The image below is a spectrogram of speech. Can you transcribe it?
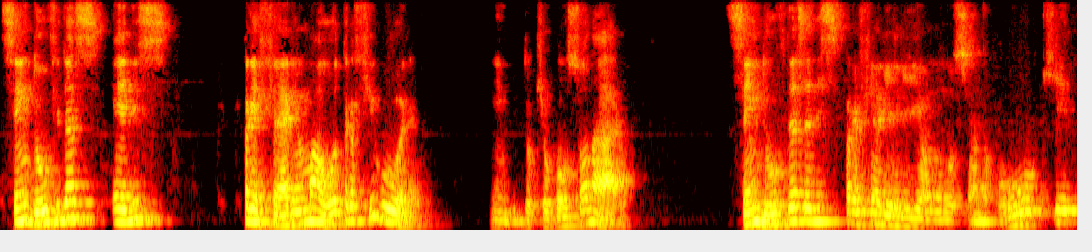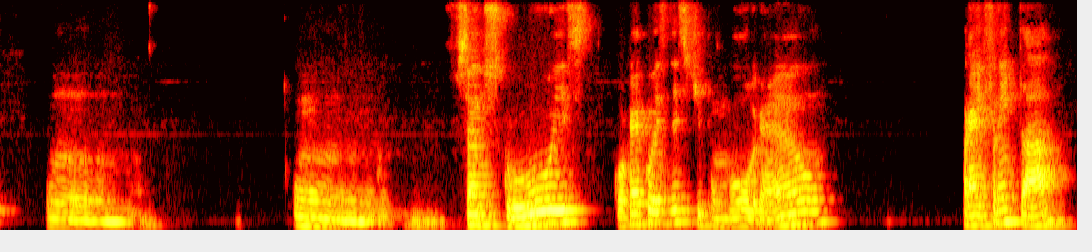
Sem dúvidas, eles preferem uma outra figura do que o Bolsonaro. Sem dúvidas, eles prefeririam um Luciano Huck, um, um Santos Cruz, qualquer coisa desse tipo, um Mourão, para enfrentar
